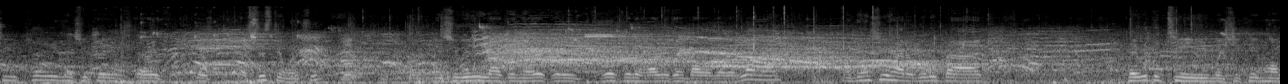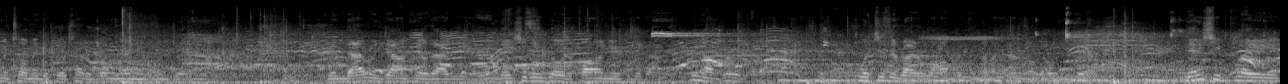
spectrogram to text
she played and she played Eric was assistant, wasn't she? Yep. And she really loved him. Eric really worked really hard with him, blah, blah, blah, blah, blah. And then she had a really bad play with the team when she came home and told me the coach had a boner and he was enjoying it. Then that went downhill that year. And then she didn't go the following year because of that. You're not good. Which isn't right or wrong, but I'm like, I don't know, that wasn't there. Then she played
